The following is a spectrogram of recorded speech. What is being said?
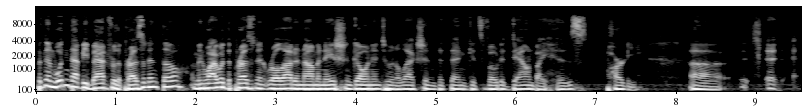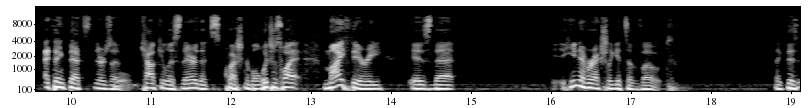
but then wouldn't that be bad for the president, though? I mean, why would the president roll out a nomination going into an election that then gets voted down by his party? Uh, it, it, I think that's there's a calculus there that's questionable, which is why my theory is that he never actually gets a vote. Like this,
